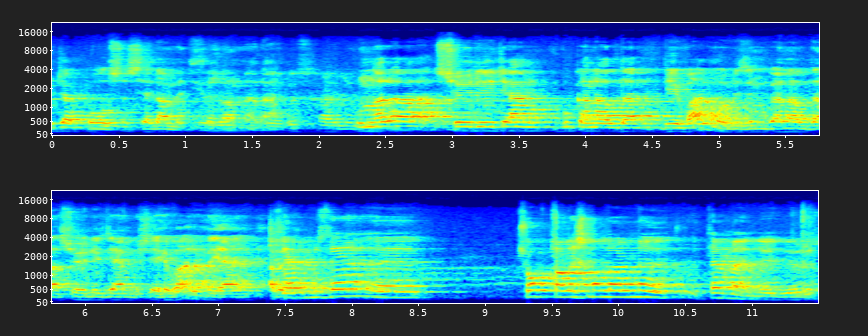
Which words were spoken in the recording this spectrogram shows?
kucak dolusu selam ediyoruz Selam onlara. ediyoruz. Bunlara söyleyeceğim bu kanaldan bir var mı bizim kanaldan söyleyeceğim bir şey var mı yani? İşlerimizde e, çok çalışmalarını temenni ediyoruz.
